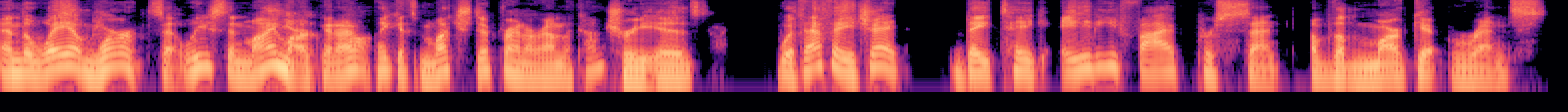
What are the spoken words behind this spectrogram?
And the way it works, at least in my market, I don't think it's much different around the country, is with FHA, they take 85% of the market rents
